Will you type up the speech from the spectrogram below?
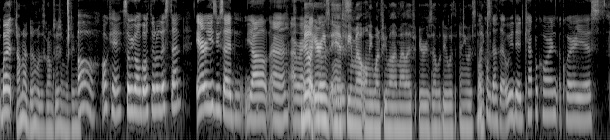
But I'm not done with this conversation. Continue. oh, okay. So we're gonna go through the list then. Aries, you said y'all. Uh, all right. Male Aries and female, only one female in my life. Aries, I would deal with. Anyways, What next. comes after that? We did Capricorn, Aquarius,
